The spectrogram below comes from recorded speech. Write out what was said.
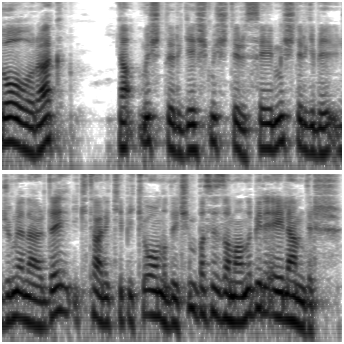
Doğal olarak yapmıştır, geçmiştir, sevmiştir gibi cümlelerde iki tane kip iki olmadığı için basit zamanlı bir eylemdir.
